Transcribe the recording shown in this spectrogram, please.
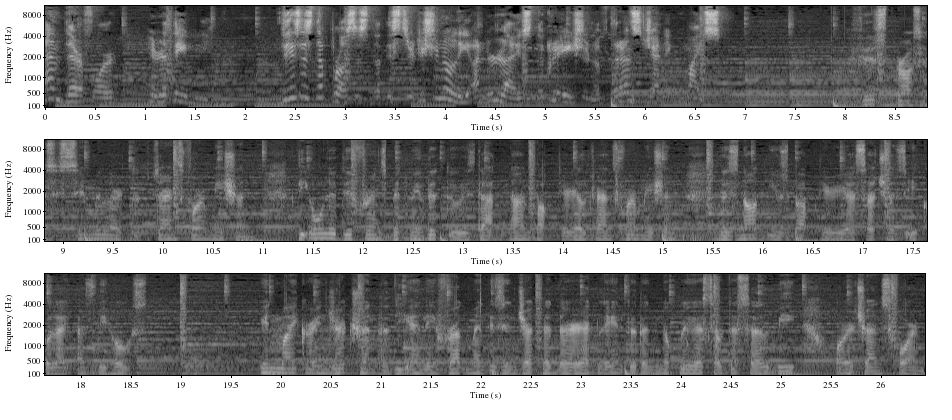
and therefore heritably. This is the process that is traditionally underlies the creation of transgenic mice. This process is similar to transformation. The only difference between the two is that non-bacterial transformation does not use bacteria such as E. coli as the host. In microinjection, the DNA fragment is injected directly into the nucleus of the cell B or transformed.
